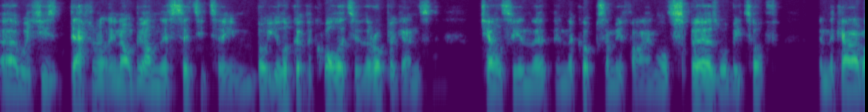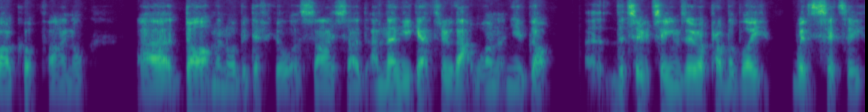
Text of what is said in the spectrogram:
uh, which is definitely not beyond this City team. But you look at the quality they're up against. Chelsea in the in the cup semi-final. Spurs will be tough in the Carabao Cup final. Uh, Dortmund will be difficult, as I said, and then you get through that one, and you've got uh, the two teams who are probably with City,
